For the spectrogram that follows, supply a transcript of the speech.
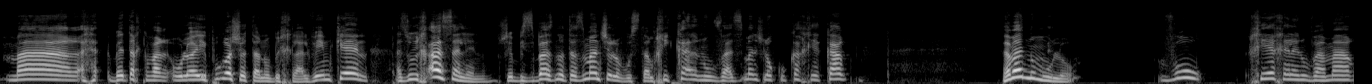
מה, בטח כבר הוא לא יפגוש אותנו בכלל, ואם כן, אז הוא יכעס עלינו, שבזבזנו את הזמן שלו, והוא סתם חיכה לנו, והזמן שלו כל כך יקר. ועמדנו מולו, והוא חייך אלינו ואמר,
